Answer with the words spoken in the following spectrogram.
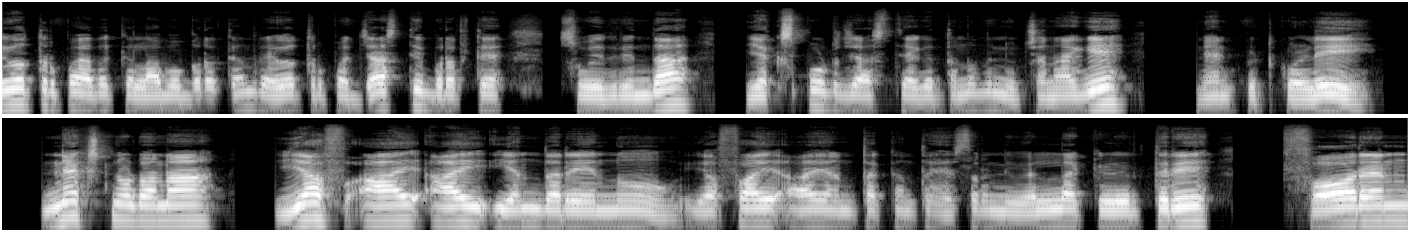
ಐವತ್ತು ರೂಪಾಯಿ ಅದಕ್ಕೆ ಲಾಭ ಬರುತ್ತೆ ಅಂದ್ರೆ ಐವತ್ತು ರೂಪಾಯಿ ಜಾಸ್ತಿ ಬರುತ್ತೆ. ಸೊ ಇದರಿಂದ ಎಕ್ಸ್ಪೋರ್ಟ್ ಜಾಸ್ತಿ ಆಗುತ್ತೆ ಅನ್ನೋದು ನೀವು ಚೆನ್ನಾಗಿ ನೆನ್ಪಿಟ್ಕೊಳ್ಳಿ. ನೆಕ್ಸ್ಟ್ ನೋಡೋಣ. ಎಫ್ ಐ ಐ ಎಂದರೇನು? ಎಫ್ ಐ ಐ ಅಂತಕ್ಕಂಥ ಹೆಸರು ನೀವೆಲ್ಲ ಕೇಳಿರ್ತೀರಿ. ಫಾರೆನ್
